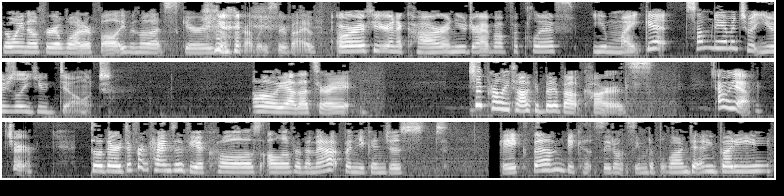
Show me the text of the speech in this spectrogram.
going over a waterfall, even though that's scary, you'll probably survive. Or if you're in a car and you drive off a cliff, you might get some damage, but usually you don't. Oh, yeah, that's right. We should probably talk a bit about cars. Oh, yeah, sure. So there are different kinds of vehicles all over the map, and you can just take them because they don't seem to belong to anybody.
